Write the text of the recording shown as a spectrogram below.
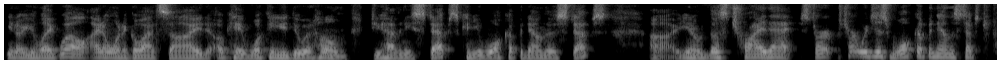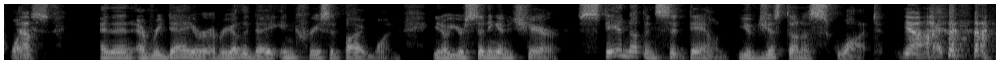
you know, you're like, well, I don't want to go outside. Okay, what can you do at home? Do you have any steps? Can you walk up and down those steps? Uh, you know, let's try that. Start start with just walk up and down the steps twice. Yep. And then every day or every other day, increase it by one. You know, you're sitting in a chair, stand up and sit down. You've just done a squat. Yeah.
